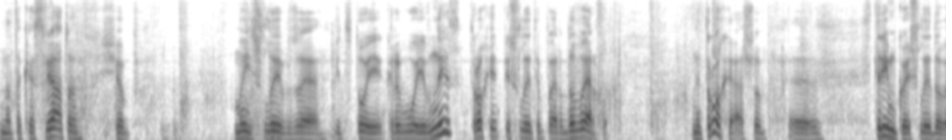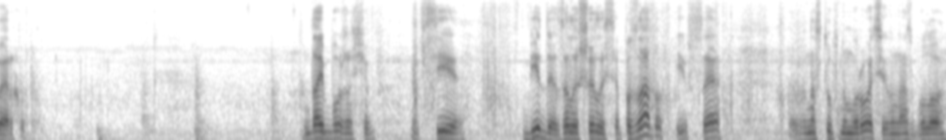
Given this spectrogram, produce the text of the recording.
на таке свято, щоб ми йшли вже від тої кривої вниз, трохи пішли тепер до верху. Не трохи, а щоб е, стрімко йшли до верху. Дай Боже, щоб всі біди залишилися позаду і все в наступному році у нас було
